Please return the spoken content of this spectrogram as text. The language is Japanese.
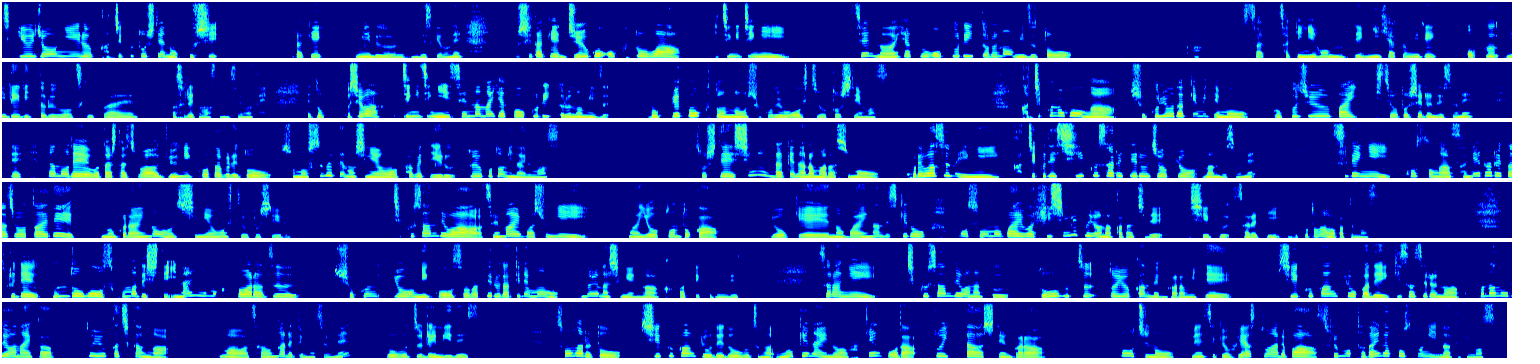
地球上にいる家畜としての牛だけ見るんですけどね、牛だけ15億トは1日に1700億リットルの水と、ささっき日本で200ミリ億ミリリットルを付け加え忘れてますね。すいません。えっと、牛は1日に1700億リットルの水、600億トンの食料を必要としています。家畜の方が食料だけ見ても60倍必要としてるんですよね。で、なので私たちは牛肉を食べると、そのすべての資源を食べているということになります。そして資源だけならまだしも、これはすでに家畜で飼育されている状況なんですよね。すでにコストが下げられた状態で、このぐらいの資源を必要としている。畜産では狭い場所に、まあ、養豚とか養鶏の場合なんですけど、もうその場合はひしめくような形で飼育されていることが分かっています。それで運動をそこまでしていないにもかかわらず、食用肉を育てるだけでもこのような資源がかかってくるんです。さらに畜産ではなく動物という観点から見て飼育環境下で生きさせるのは酷なのではないかという価値観が今は騒がれてますよね。動物倫理です。そうなると飼育環境で動物が動けないのは不健康だといった視点から農地の面積を増やすとなればそれも多大なコストになってきます。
